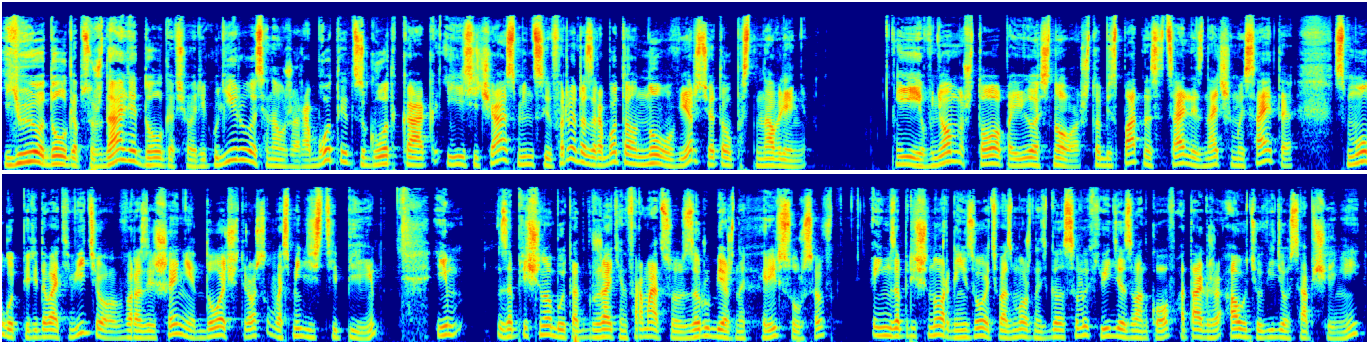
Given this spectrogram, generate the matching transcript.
Ее долго обсуждали, долго все регулировалось, она уже работает с год как, и сейчас Минцифры разработала новую версию этого постановления – И в нем что появилось снова? Что бесплатные социальные значимые сайты смогут передавать видео в разрешении до 480p. Им запрещено будет отгружать информацию с зарубежных ресурсов, им запрещено организовывать возможность голосовых видеозвонков, а также аудио-видео сообщений.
